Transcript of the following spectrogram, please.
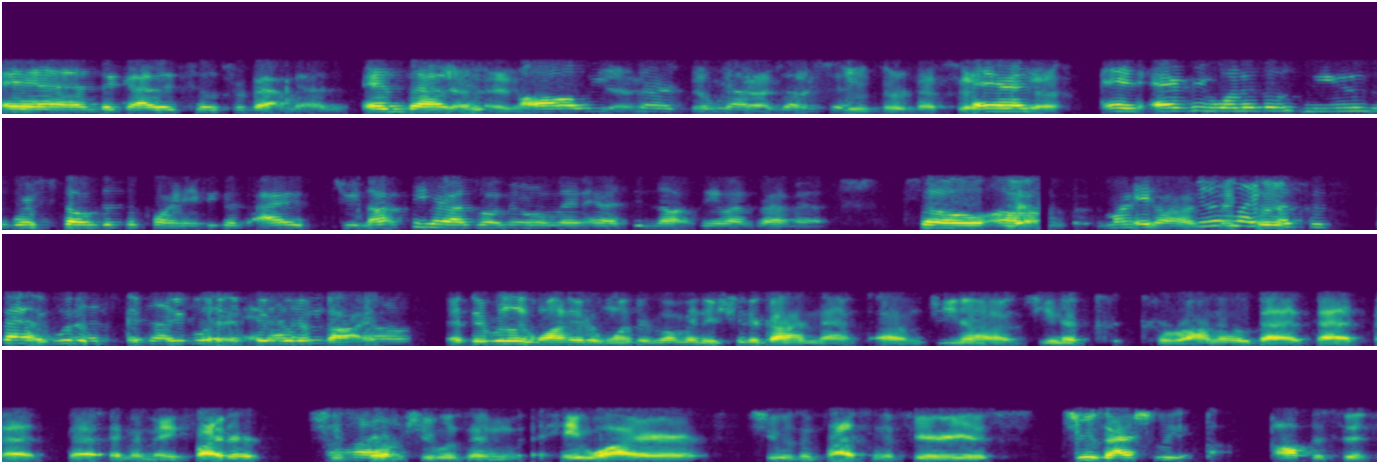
and the guy that chose for Batman, and that yeah, is and, all we yeah, heard from that production. Luthor, that's it. And yeah. and every one of those news were so disappointing because I do not see her as Wonder Woman and I do not see him as Batman. So um, My it's gosh, they like a suspense. They would have if they would if they would have gotten know. if they really wanted a Wonder Woman, they should have gotten that um Gina Gina Carano, that that that that MMA fighter. She's Uh-huh. from she was in Haywire. She was in Fast and the Furious. She was actually opposite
